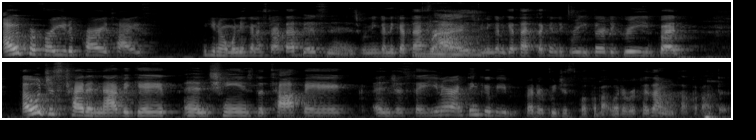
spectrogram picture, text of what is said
I would prefer you to prioritize, you know, when you're going to start that business, when you're going to get that Right. house, when you're going to get that second degree, third degree. But I would just try to navigate and change the topic and just say, you know, I think it would be better if we just spoke about whatever because I don't want to talk about this.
